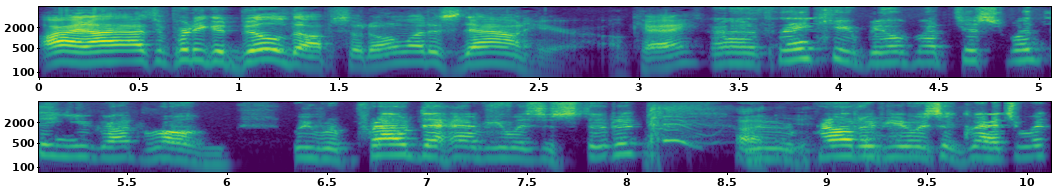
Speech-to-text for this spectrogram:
All right, that's a pretty good build-up, so don't let us down here, okay? Uh, thank you, Bill. But just one thing you got wrong. We were proud to have you as a student. we were proud of you as a graduate,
